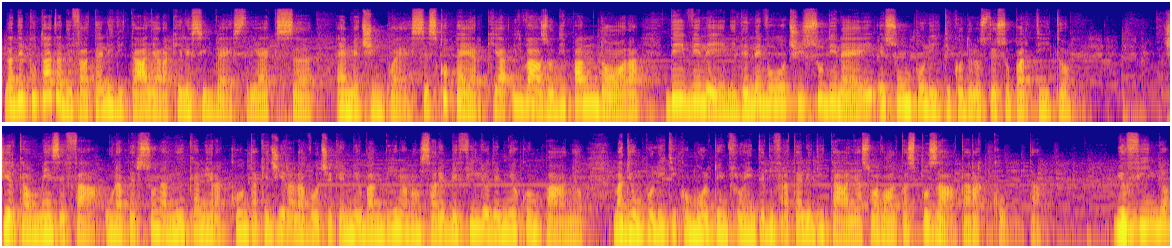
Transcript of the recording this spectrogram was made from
la deputata di Fratelli d'Italia Rachele Silvestri, ex M5S, scoperchia il vaso di Pandora dei veleni delle voci su di lei e su un politico dello stesso partito. Circa un mese fa una persona amica mi racconta che gira la voce che il mio bambino non sarebbe figlio del mio compagno, ma di un politico molto influente di Fratelli d'Italia, a sua volta sposata, racconta. Mio figlio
